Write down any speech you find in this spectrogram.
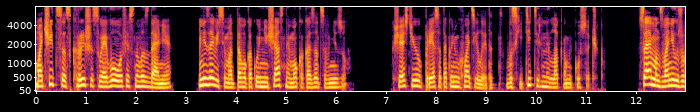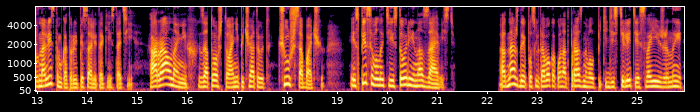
мочиться с крыши своего офисного здания, независимо от того, какой несчастный мог оказаться внизу. К счастью, пресса так и не ухватила этот восхитительный лакомый кусочек. Саймон звонил журналистам, которые писали такие статьи, орал на них за то, что они печатают чушь собачью, и списывал эти истории на зависть. Однажды, после того, как он отпраздновал 50-летие своей жены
